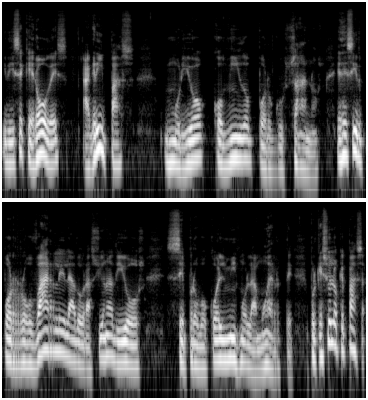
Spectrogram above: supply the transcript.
y dice que Herodes, Agripas, murió comido por gusanos. Es decir, por robarle la adoración a Dios, se provocó él mismo la muerte. Porque eso es lo que pasa.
